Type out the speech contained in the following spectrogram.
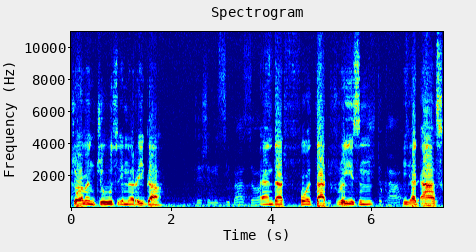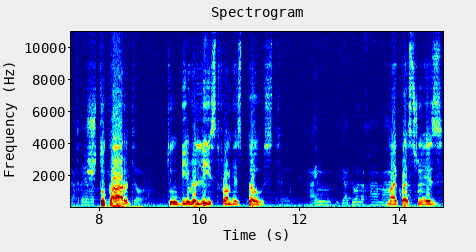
German Jews in Riga, and that for that reason he had asked Stuckart to be released from his post. My question is,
